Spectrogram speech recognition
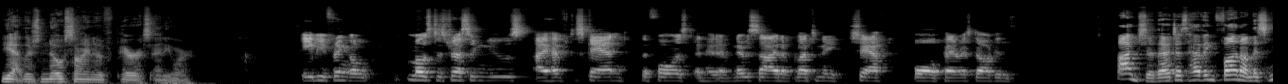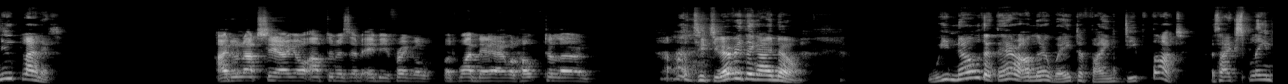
Yeah, there's no sign of Paris anywhere. AB Fringle, most distressing news. I have scanned the forest and have no sign of Gluttony, Shaft, or Paris Dawkins. I'm sure they're just having fun on this new planet. I do not share your optimism, AB Fringle, but one day I will hope to learn. I'll teach you everything I know. We know that they're on their way to find deep thought, as I explained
